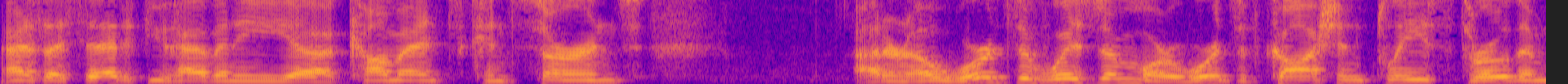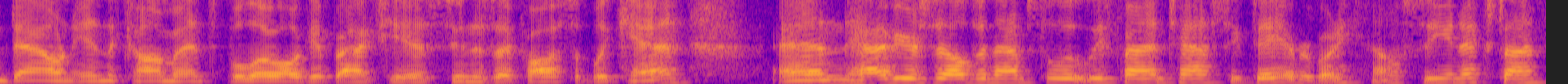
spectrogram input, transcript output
As I said, if you have any uh, comments, concerns, I don't know, words of wisdom or words of caution, please throw them down in the comments below. I'll get back to you as soon as I possibly can. And have yourselves an absolutely fantastic day, everybody. I'll see you next time.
